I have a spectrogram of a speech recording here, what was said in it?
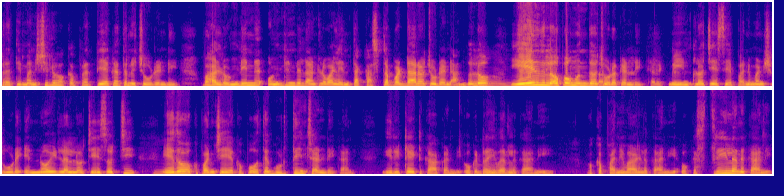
ప్రతి మనిషిలో ఒక ప్రత్యేకతను చూడండి. వాళ్ళు వండిన వండిన దాంట్లో వాళ్ళు ఎంత కష్టపడ్డారో చూడండి. అందులో. ఏది లోపం ఉందో చూడకండి. మీ ఇంట్లో చేసే పని మనిషి కూడా ఎన్నో ఇళ్ళల్లో చేసొచ్చి. ఏదో ఒక పని చేయకపోతే గుర్తించండి కానీ ఇరిటేట్ కాకండి. ఒక డ్రైవర్లు కానీ ఒక పనివాళ్ళు కానీ ఒక స్త్రీలను కానీ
